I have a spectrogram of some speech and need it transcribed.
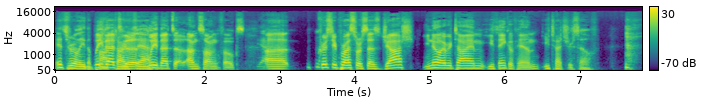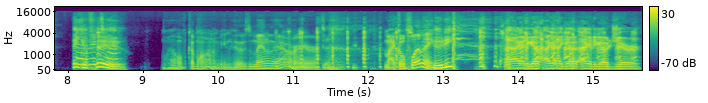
It's really the leave Pop that to Tarts. Yeah. leave that to unsung folks. Yeah. Uh, Christy Pressler says, Josh, you know, every time you think of him, you touch yourself. Think of who? time. Well, come on. I mean, who's the man of the hour here? Michael Flemming. Hootie? I gotta go. I gotta go. I gotta go, Jared.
